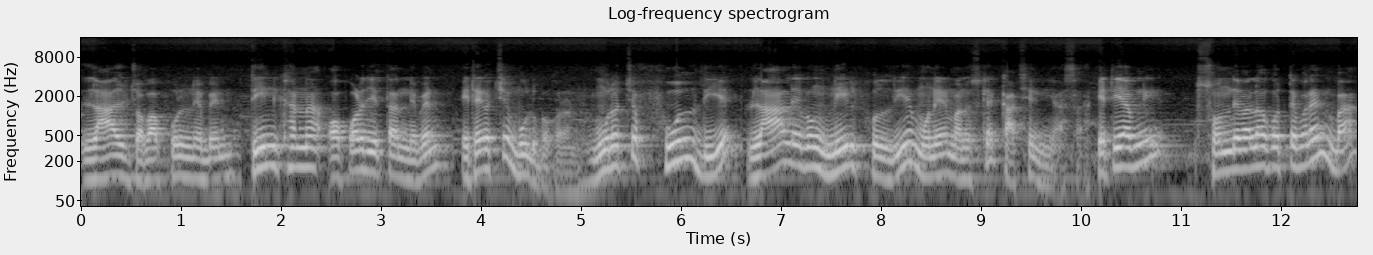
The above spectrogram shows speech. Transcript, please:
লাল জবা ফুল নেবেন, তিনখানা অপরাজিতা নেবেন, এটাই হচ্ছে মূল উপকরণ। মূল হচ্ছে ফুল দিয়ে, লাল এবং নীল ফুল দিয়ে মনের মানুষকে কাছে নিয়ে আসা। এটি আপনি সন্ধেবেলাও করতে পারেন বা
